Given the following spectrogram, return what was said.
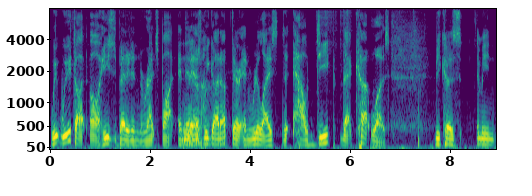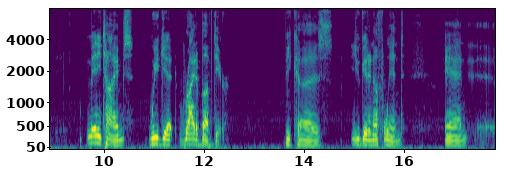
We we thought, oh, he's bedded in the right spot. And then as we got up there and realized that how deep that cut was, because I mean, many times we get right above deer because you get enough wind, and uh,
